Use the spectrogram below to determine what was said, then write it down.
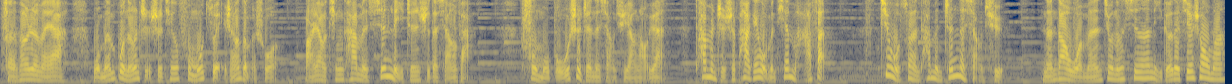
反方认为啊，我们不能只是听父母嘴上怎么说，而要听他们心里真实的想法。父母不是真的想去养老院，他们只是怕给我们添麻烦。就算他们真的想去。难道我们就能心安理得的接受吗？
